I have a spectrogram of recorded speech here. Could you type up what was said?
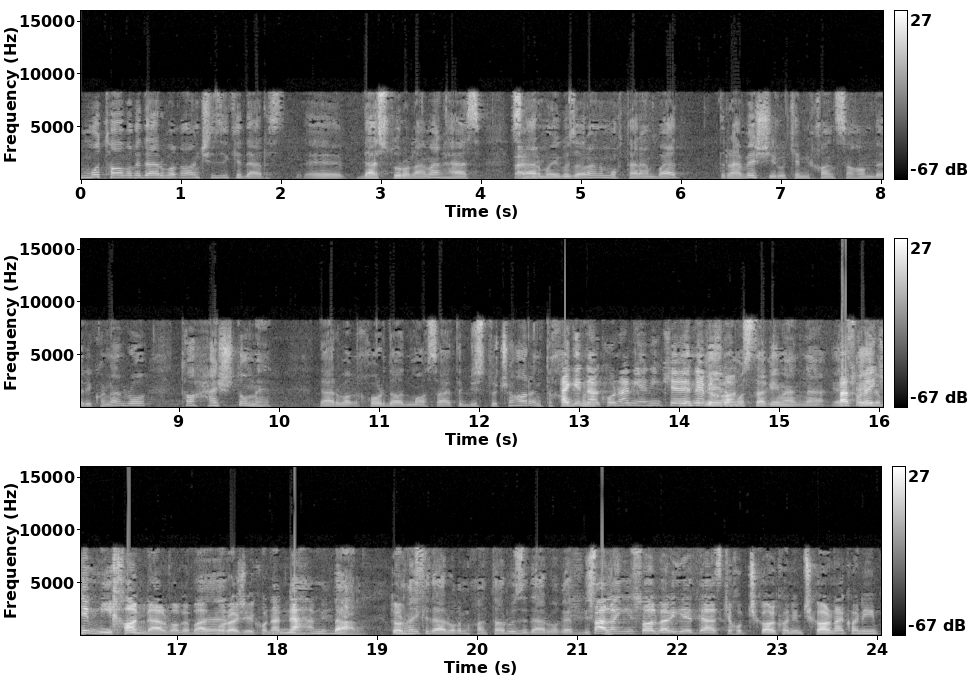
مطابق در واقع آن چیزی که در دستورالعمل هست بله. سرمایه گذاران محترم باید روشی رو که می‌خوان سهامداری کنن رو تا هشتم در واقع خرداد ماه ساعت 24 انتخاب اگه کنن. نکنن یعنی که یعنی غیر نمی‌خوان مستقیما نه یعنی پس اونایی غیر- که می‌خوان در واقع باید مراجعه کنن نه همه بله. اونهایی که در واقع می‌خوان تا روز در واقع 20 چون الان این سوال برای یه عده است که خب چیکار کنیم چیکار نکنیم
